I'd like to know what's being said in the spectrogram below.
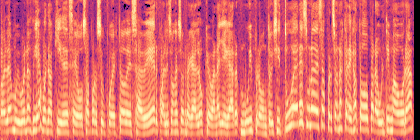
Hola, muy buenos días. Bueno, aquí deseosa, por supuesto, de saber cuáles son esos regalos que van a llegar muy pronto. Y si tú eres una de esas personas que deja todo para última hora,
